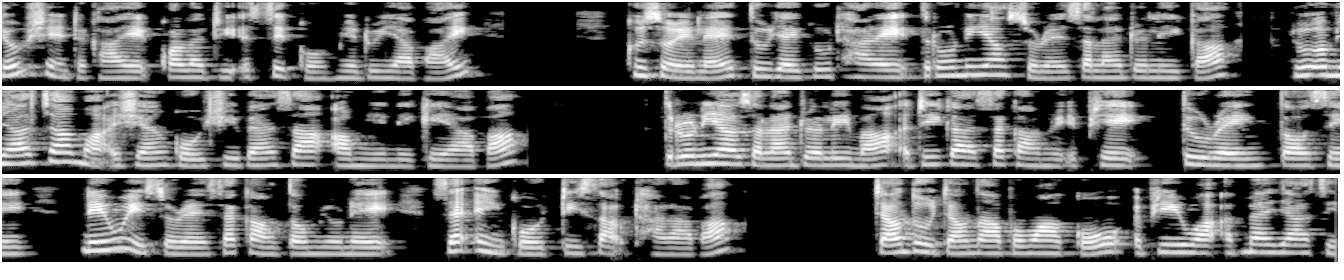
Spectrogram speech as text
ရုပ်ရှင်တကားရဲ့ quality အစ်စ်ကိုမြင်တွေ့ရပါတယ်။ ခုဆိုရင်လည်းသူရိုက်ကူးထားတဲ့သူတို့နှစ်ယောက်ဆိုတဲ့ဇာတ်လမ်းတွဲလေးကလူအများကြားမှာအရန်ကိုရှီပန်းစားအောင်မြင်နေကြရပါ။သူတို့နှစ်ယောက်ဇာတ်လမ်းတွဲလေးမှာအဓိကဇက်ကောင်တွေအဖြစ်သူရိန်တော်စင်နှင်းဝီဆိုတဲ့ဇက်ကောင်၃မျိုးနဲ့ဇက်အိမ်ကိုတိဆောက်ထားတာပါ။ကျောင်းသူကျောင်းသားဘဝကိုအပြေအဝအမှတ်ရစေ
